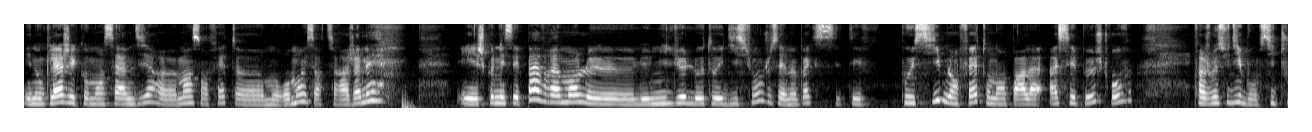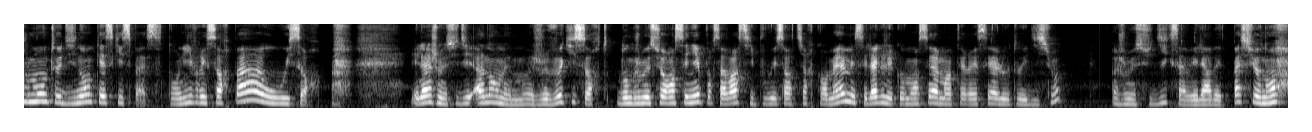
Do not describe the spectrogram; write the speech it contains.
Et donc là, j'ai commencé à me dire euh, mince, en fait, euh, mon roman il sortira jamais. Et je connaissais pas vraiment le, le milieu de l'auto-édition. Je savais même pas que c'était possible en fait, on en parle assez peu je trouve. Enfin je me suis dit bon si tout le monde te dit non qu'est-ce qui se passe? Ton livre il sort pas ou il sort? Et là je me suis dit ah non mais moi je veux qu'il sorte. Donc je me suis renseignée pour savoir s'il pouvait sortir quand même et c'est là que j'ai commencé à m'intéresser à l'auto-édition. Je me suis dit que ça avait l'air d'être passionnant.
